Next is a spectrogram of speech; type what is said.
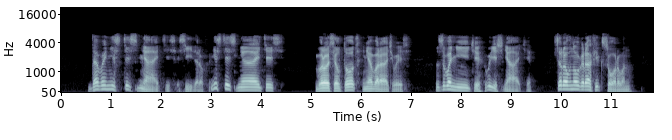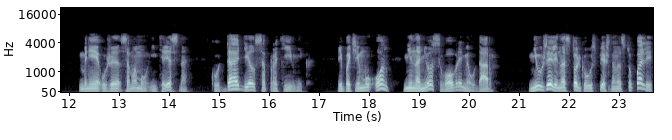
— Да вы не стесняйтесь, Сидоров, не стесняйтесь, — бросил тот, не оборачиваясь. — Звоните, выясняйте. Все равно график сорван. Мне уже самому интересно, куда делся противник и почему он не нанес вовремя удар. Неужели настолько успешно наступали,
